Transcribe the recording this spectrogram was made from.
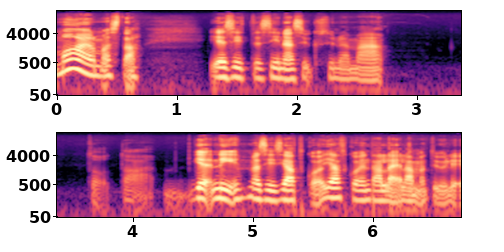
maailmasta. Ja sitten sinä syksynä mä, tota, ja niin, mä siis jatkoin, jatkoin tällä elämäntyyli,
